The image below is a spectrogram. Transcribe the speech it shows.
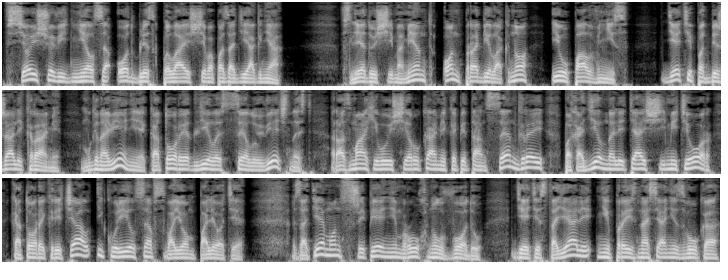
все еще виднелся отблеск пылающего позади огня. В следующий момент он пробил окно и упал вниз. Дети подбежали к раме. Мгновение, которое длилось целую вечность, размахивающий руками капитан Сенгрей походил на летящий метеор, который кричал и курился в своем полете. Затем он с шипением рухнул в воду. Дети стояли, не произнося ни звука,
